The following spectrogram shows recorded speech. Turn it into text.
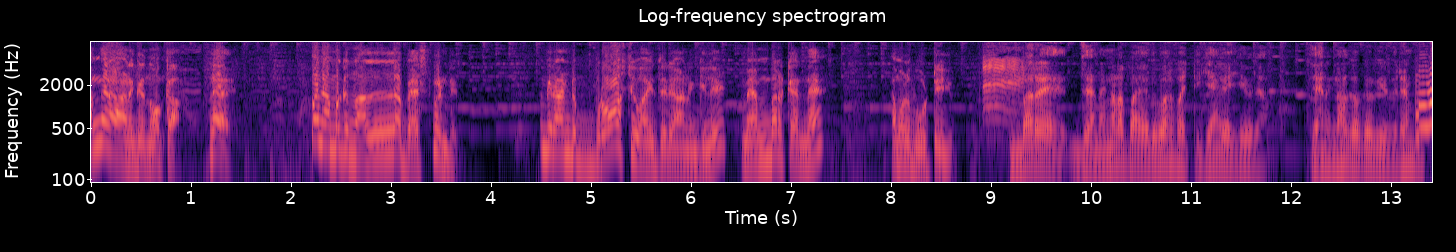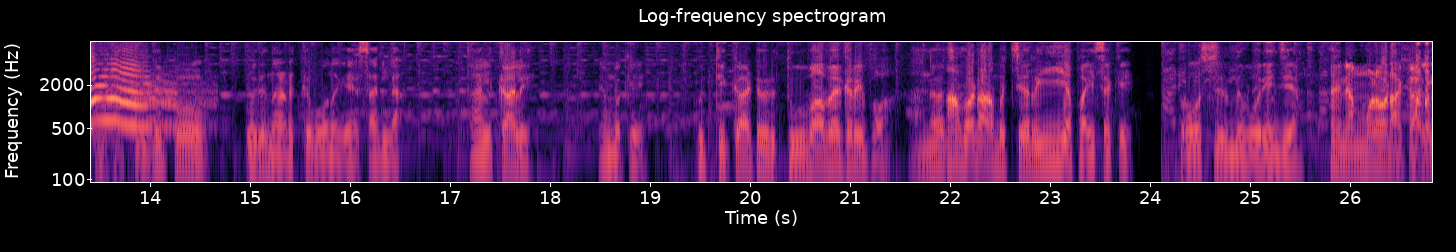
അങ്ങനെ ആണെങ്കിൽ നോക്കാം അല്ലേ? ഇപ്പൊ നമുക്ക് നല്ല ബെസ്റ്റ് ഉണ്ട്. നമുക്ക് രണ്ട് ബ്രോസ്റ്റ് വാങ്ങി തരികയാണെങ്കിൽ മെമ്പർക്ക് തന്നെ നമ്മൾ വോട്ട് ചെയ്യും. മെമ്പറെ ജനങ്ങളെ പയതുപോലെ പറ്റിക്കാൻ കഴിയൂല. ജനങ്ങൾക്കൊക്കെ വിവരം ഇതിപ്പോ ഒരു നടക്ക് പോകുന്ന കേസല്ല. തൽക്കാലേ നമുക്ക് കുറ്റിക്കാട്ട് ഒരു തൂബാ ബേക്കറി പോവാ. അങ്ങനെ അവിടെ ആകുമ്പോ ചെറിയ പൈസക്ക് റോസ്റ്റ് നിന്ന് പോരുകയും ചെയ്യാം. നമ്മളോടാ കളി.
